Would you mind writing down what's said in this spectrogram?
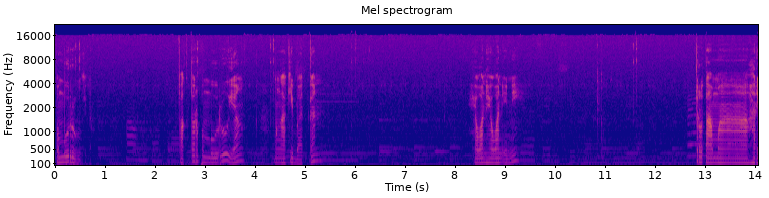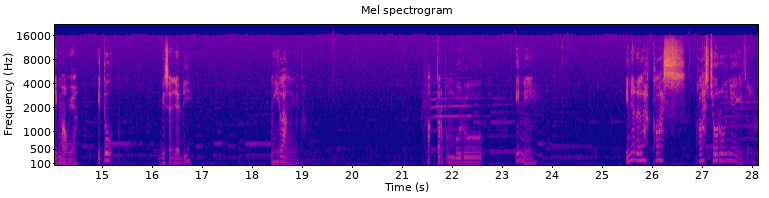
pemburu gitu. Faktor pemburu yang mengakibatkan hewan-hewan ini terutama harimau ya itu bisa jadi menghilang gitu. Faktor pemburu ini ini adalah kelas kelas coronya gitu loh.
